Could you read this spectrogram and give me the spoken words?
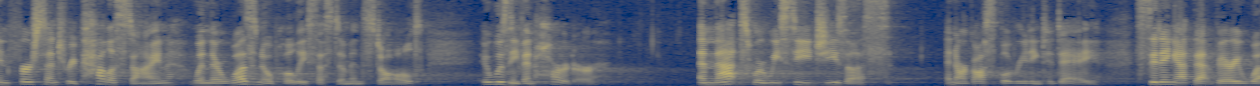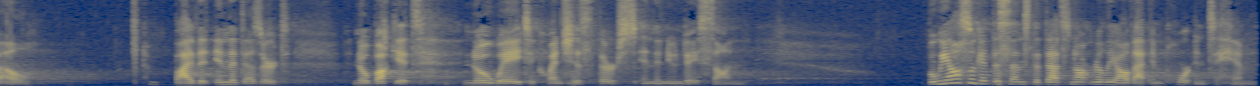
in first century Palestine, when there was no pulley system installed, it was even harder and that's where we see Jesus in our gospel reading today, sitting at that very well by the, in the desert, no bucket, no way to quench his thirst in the noonday sun. But we also get the sense that that's not really all that important to him,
